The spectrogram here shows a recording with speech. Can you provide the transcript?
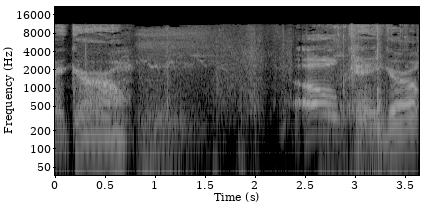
Sorry, girl. Okay, girl.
